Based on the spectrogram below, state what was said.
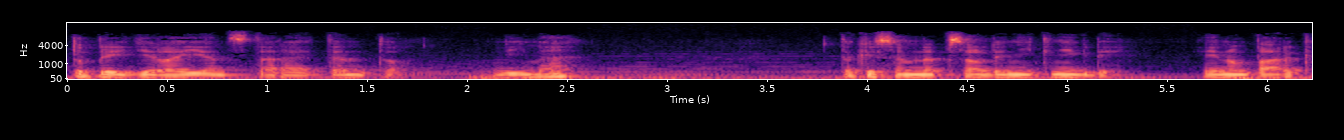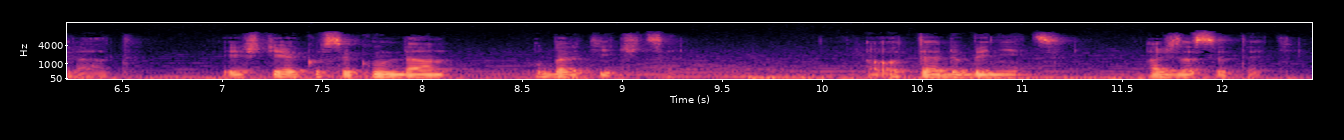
To prý dělají jen staré tento. Víme? Taky jsem nepsal deník nikdy, jenom párkrát. Ještě jako sekundán o Bertičce. A od té doby nic. Až zase teď.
